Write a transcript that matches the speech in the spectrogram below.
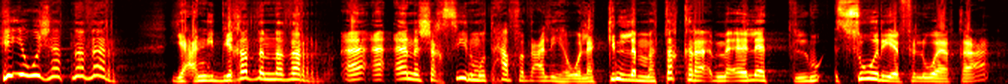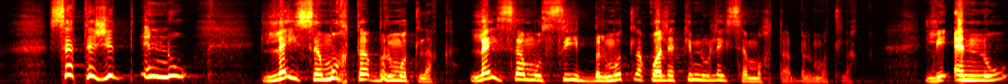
هي وجهة نظر. يعني بغض النظر أنا شخصيا متحفظ عليها ولكن لما تقرأ مآلات سوريا في الواقع ستجد أنه ليس مخطئ بالمطلق ليس مصيب بالمطلق ولكنه ليس مخطئ بالمطلق. لأنه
